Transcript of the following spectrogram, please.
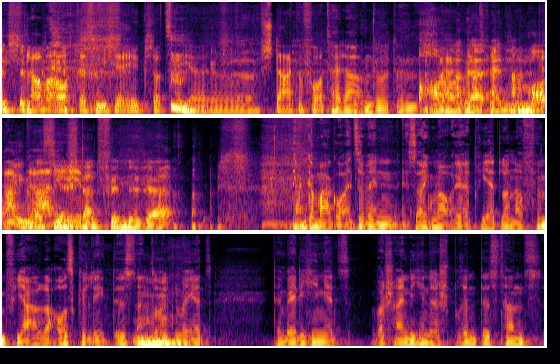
Ich glaube auch, dass Michael Klotz hier äh, starke Vorteile haben wird. Oh, da, ein. Mobbing, was hier eben. stattfindet, ja? Danke, Marco. Also wenn, sag ich mal, euer Triathlon auf fünf Jahre ausgelegt ist, Mhm. dann sollten wir jetzt, dann werde ich ihn jetzt wahrscheinlich in der Sprintdistanz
